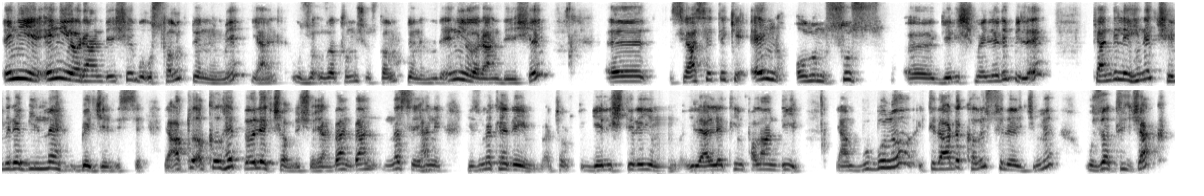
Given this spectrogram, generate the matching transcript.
en iyi en iyi öğrendiği şey bu ustalık dönemi yani uz, uzatılmış ustalık döneminde en iyi öğrendiği şey e, siyasetteki en olumsuz e, gelişmeleri bile kendi lehine çevirebilme becerisi. Ya aklı akıl hep böyle çalışıyor. Yani ben ben nasıl hani hizmet edeyim, geliştireyim, ilerleteyim falan değil. Yani bu bunu iktidarda kalış sürecimi uzatacak,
